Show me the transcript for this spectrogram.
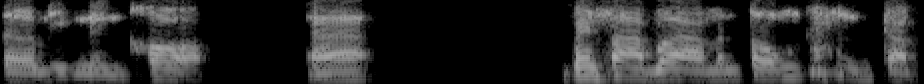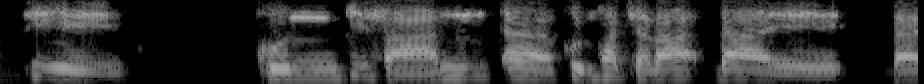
เติมอีกหนึ่งข้อนะฮะไม่ทราบว่ามันตรงกันกับที่คุณพิสารเอ่อคุณพัชระได้ ได้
